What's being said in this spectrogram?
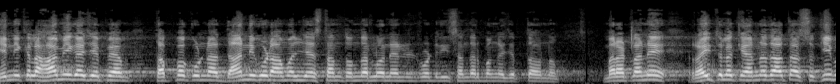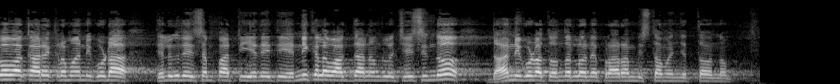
ఎన్నికల హామీగా చెప్పాం. తప్పకుండా దాన్ని కూడా అమలు చేస్తాం తొందరలోనే అనేటువంటిది ఈ సందర్భంగా చెప్తా ఉన్నాం. మరి అట్లానే రైతులకి అన్నదాత సుఖీభవ కార్యక్రమాన్ని కూడా తెలుగుదేశం పార్టీ ఏదైతే ఎన్నికల వాగ్దానంలో చేసిందో దాన్ని కూడా తొందరలోనే ప్రారంభిస్తామని చెప్తా ఉన్నాం.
